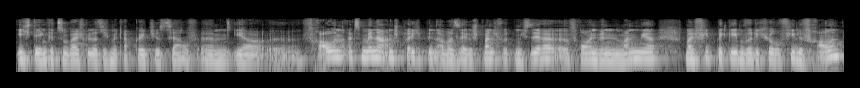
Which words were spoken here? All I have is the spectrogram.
Ich denke zum Beispiel, dass ich mit Upgrade Yourself ähm, eher äh, Frauen als Männer anspreche, bin aber sehr gespannt. Ich würde mich sehr äh, freuen, wenn ein Mann mir mal Feedback geben würde. Ich höre viele Frauen,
